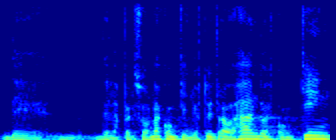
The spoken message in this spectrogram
de, de, las personas con quien yo estoy trabajando es con King,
